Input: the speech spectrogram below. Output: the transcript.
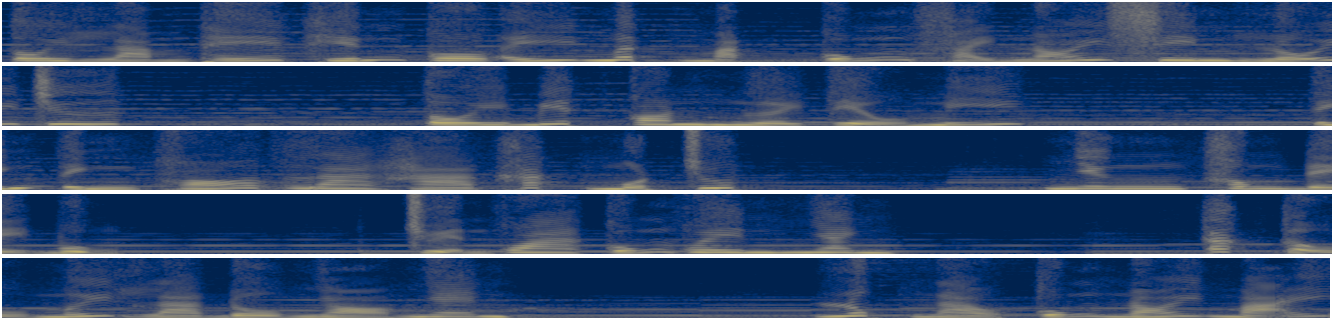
tôi làm thế khiến cô ấy mất mặt cũng phải nói xin lỗi chứ. Tôi biết con người tiểu mỹ tính tình khó ra hà khắc một chút. Nhưng không để bụng. Chuyện qua cũng quên nhanh. Các cậu mới là đồ nhỏ nhen. Lúc nào cũng nói mãi.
